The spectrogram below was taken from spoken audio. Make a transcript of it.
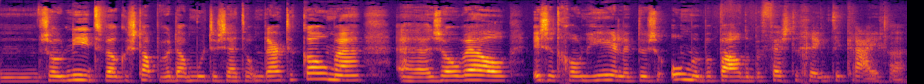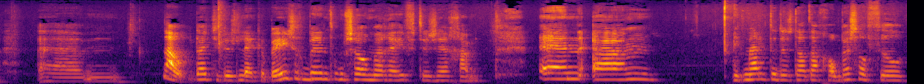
Um, zo niet, welke stappen we dan moeten zetten om daar te komen. Uh, zowel is het gewoon heerlijk dus om een bepaalde bevestiging te krijgen. Um, nou, dat je dus lekker bezig bent, om zo maar even te zeggen. En um, ik merkte dus dat daar gewoon best wel veel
